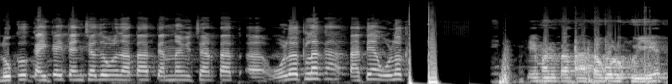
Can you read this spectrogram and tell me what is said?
लोक काही काही त्यांच्याजवळ जातात त्यांना विचारतात ओळखलं ओळखला का? तात्या ओळख ते म्हणतात आता ओळखू येत.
